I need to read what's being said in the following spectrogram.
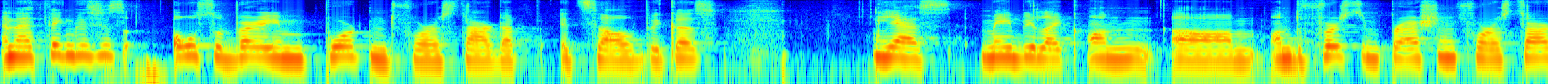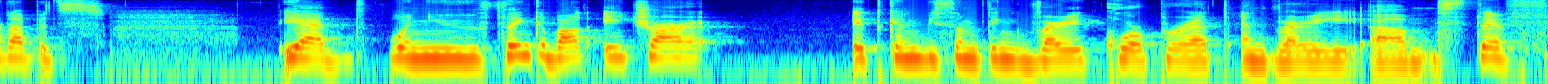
And i think this is also very important for a startup itself because yes maybe like on um, on the first impression for a startup it's yeah when you think about hr it can be something very corporate and very um, stiff.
